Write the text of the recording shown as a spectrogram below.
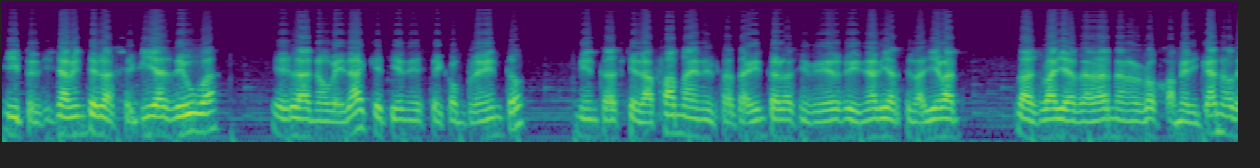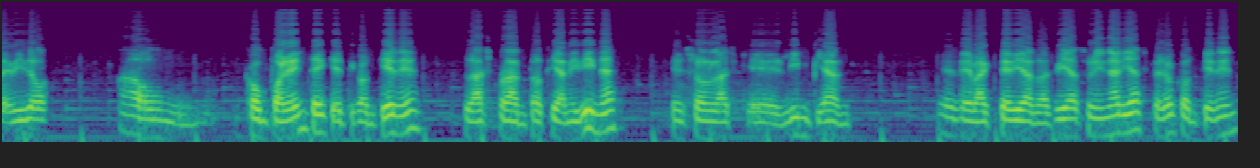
y precisamente las semillas de uva es la novedad que tiene este complemento, mientras que la fama en el tratamiento de las infecciones urinarias se la llevan las bayas de arándano rojo americano debido a un componente que contienen las plantocianidinas, que son las que limpian de bacterias las vías urinarias, pero contienen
